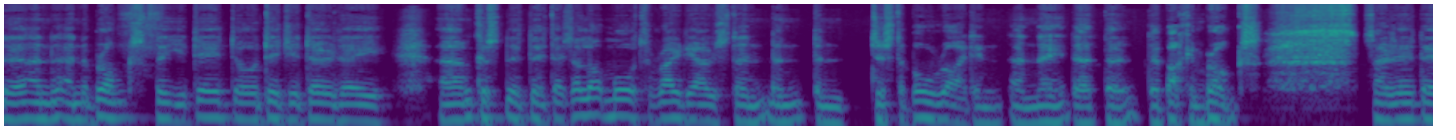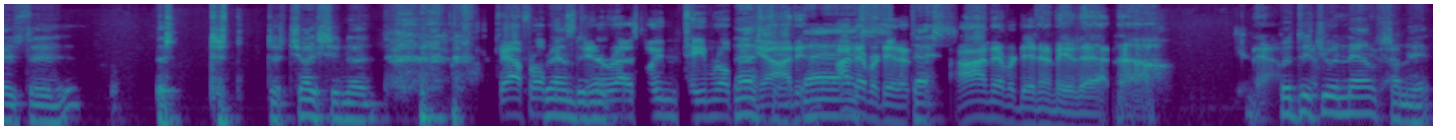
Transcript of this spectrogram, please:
uh, and and the broncs that you did, or did you do the? Because the, the, there's a lot more to rodeos than than, than just the bull riding and the the, the, the bucking broncs. So there, there's the the, the, the chasing the. Calf roping, steer the- wrestling, team roping. Yeah, I didn't. I never did it. I never did any of that. No. No. But did you announce on it?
